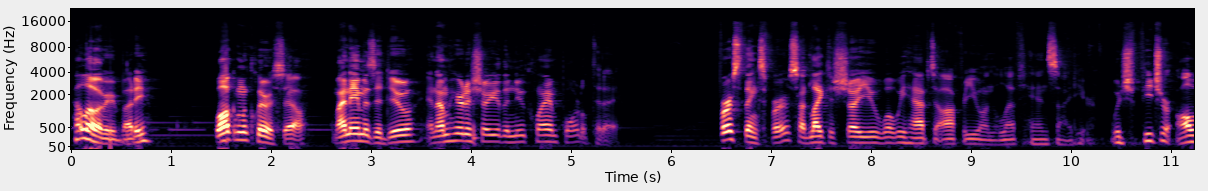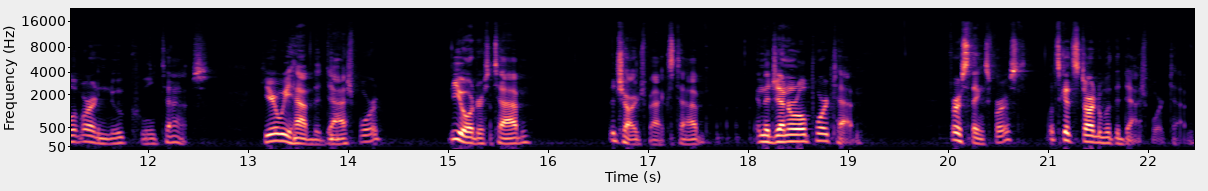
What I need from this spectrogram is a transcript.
Hello everybody. Welcome to ClearSale. My name is Adu and I'm here to show you the new client portal today. First things first, I'd like to show you what we have to offer you on the left hand side here, which feature all of our new cool tabs. Here we have the dashboard, the orders tab, the chargebacks tab, and the general report tab. First things first, let's get started with the dashboard tab.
